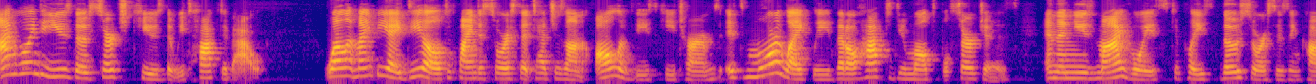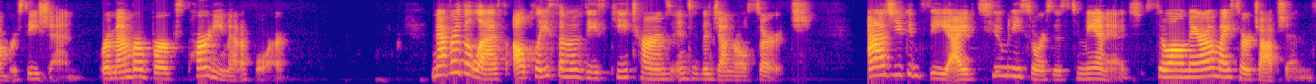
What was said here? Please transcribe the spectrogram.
I'm going to use those search cues that we talked about. While it might be ideal to find a source that touches on all of these key terms, it's more likely that I'll have to do multiple searches and then use my voice to place those sources in conversation. Remember Burke's party metaphor. Nevertheless, I'll place some of these key terms into the general search. As you can see, I have too many sources to manage, so I'll narrow my search options.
